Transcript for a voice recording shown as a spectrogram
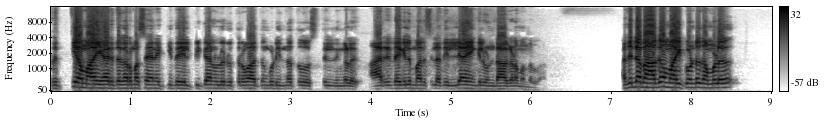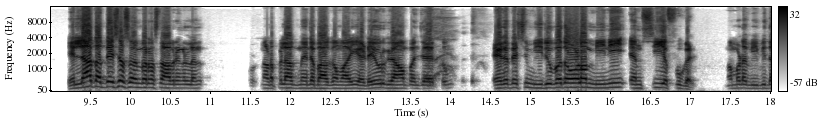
കൃത്യമായി ഹരിത കർമ്മസേനയ്ക്ക് ഇത് ഏൽപ്പിക്കാനുള്ള ഒരു ഉത്തരവാദിത്വം കൂടി ഇന്നത്തെ ദിവസത്തിൽ നിങ്ങൾ ആരുടെയെങ്കിലും മനസ്സിൽ അതില്ല എങ്കിൽ ഉണ്ടാകണമെന്നുള്ളതാണ് അതിന്റെ ഭാഗമായിക്കൊണ്ട് നമ്മൾ എല്ലാ തദ്ദേശ സ്വയംഭരണ സ്ഥാപനങ്ങളിലും നടപ്പിലാക്കുന്നതിന്റെ ഭാഗമായി എടയൂർ ഗ്രാമപഞ്ചായത്തും ഏകദേശം ഇരുപതോളം മിനി എം സി എഫുകൾ നമ്മുടെ വിവിധ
